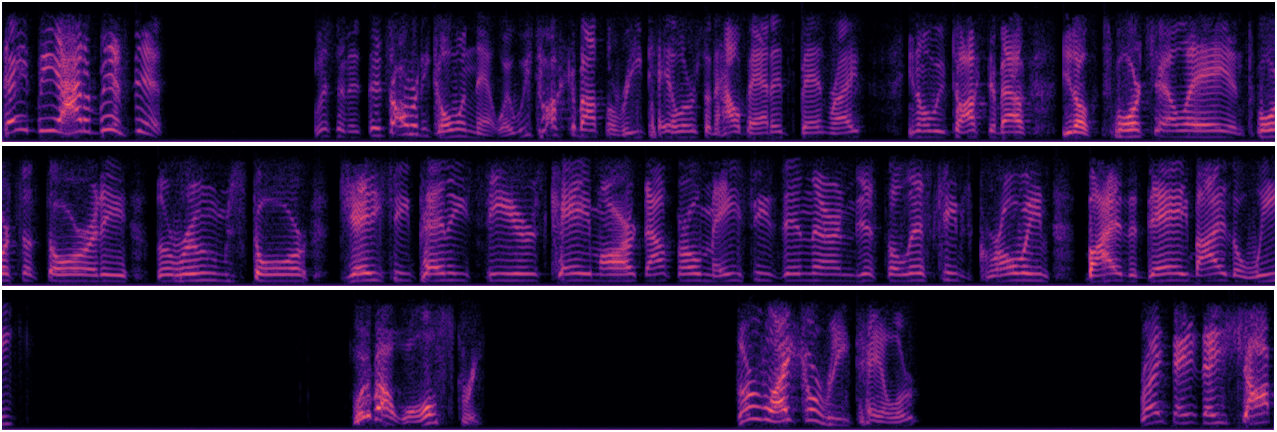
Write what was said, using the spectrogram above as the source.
they'd be out of business. Listen, it's already going that way. We talked about the retailers and how bad it's been, right? You know, we've talked about, you know, Sports Chalet and Sports Authority, the Room Store, J.C. Penney, Sears, Kmart. Now throw Macy's in there, and just the list keeps growing by the day, by the week. What about Wall Street? They're like a retailer, right? They they shop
